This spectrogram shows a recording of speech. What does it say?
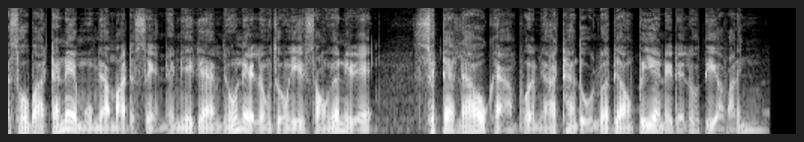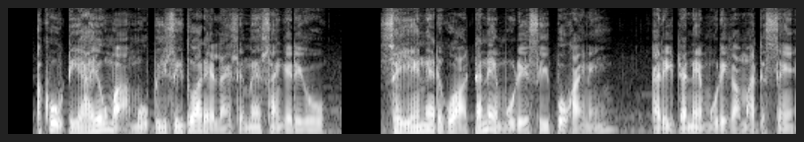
အစောပါတန်းနဲ့မူများမှတဆင့်နေမြေကန်မျိုးနယ်လုံးချုံရေးဆောင်ရွက်နေတဲ့စစ်တပ်လက်အောက်ခံအဖွဲ့များထံသို့လွှဲပြောင်းပေးရနေတယ်လို့သိရပါတယ်အခုတရားရုံးမှာအမှုပြီးစီးသွားတဲ့လိုင်စင်မဲ့ဆိုင်ကယ်တွေကိုဇရင်နဲ့တကွတန်းနဲ့မူတွေစီပို့ခိုင်းတယ်အဲ့ဒီတန်းနဲ့မူတွေကမှတဆင့်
